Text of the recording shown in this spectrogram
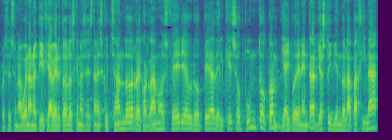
Pues es una buena noticia. A ver, todos los que nos están escuchando, recordamos feriaeuropeadelqueso.com y ahí pueden entrar. Yo estoy viendo la página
